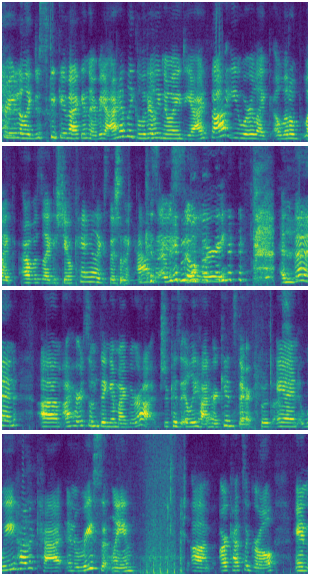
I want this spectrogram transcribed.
for you to like just kick it back in there. But yeah, I had like literally no idea. I thought you were like a little like I was like, is she okay? Like, is there something happening? Because I was so worried. and then um, I heard something in my garage because Illy had her kids there, It was us. and we have a cat. And recently, um, our cat's a girl. And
